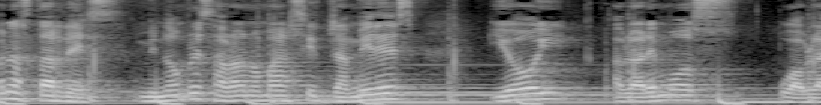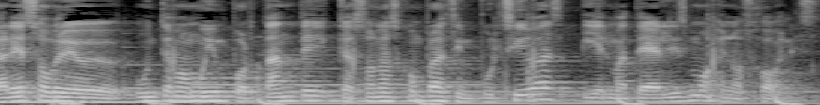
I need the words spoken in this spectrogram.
Buenas tardes, mi nombre es Abraham Omar Cid Ramírez y hoy hablaremos o hablaré sobre un tema muy importante que son las compras impulsivas y el materialismo en los jóvenes.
